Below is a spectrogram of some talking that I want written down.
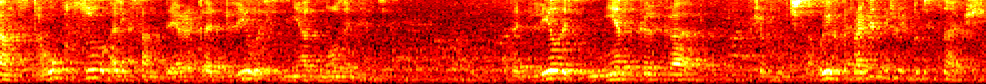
конструкцию Александера. Это длилось не одно занятие. Это длилось несколько, причем двухчасовых. Прогресс очень потрясающий.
